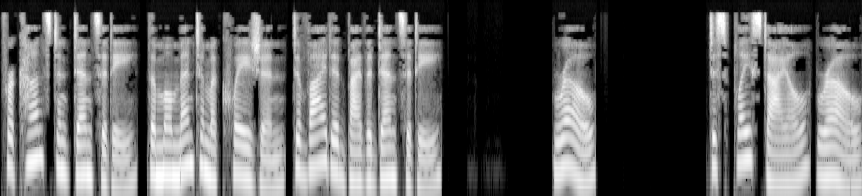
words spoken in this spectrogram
For constant density, the momentum equation divided by the density rho display style rho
